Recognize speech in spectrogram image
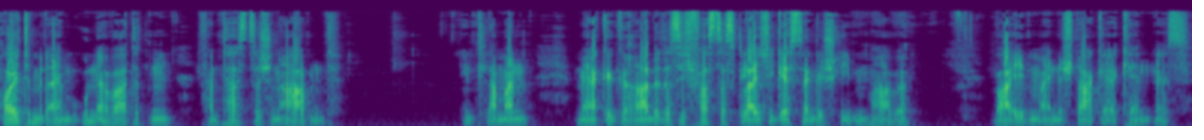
Heute mit einem unerwarteten, fantastischen Abend. In Klammern merke gerade, dass ich fast das gleiche gestern geschrieben habe. War eben eine starke Erkenntnis.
